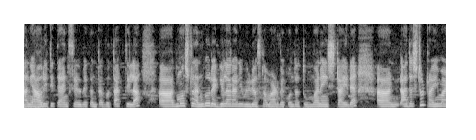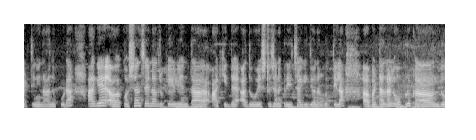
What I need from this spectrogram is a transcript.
ನಾನು ಯಾವ ರೀತಿ ಥ್ಯಾಂಕ್ಸ್ ಹೇಳಬೇಕಂತ ಗೊತ್ತಾಗ್ತಿಲ್ಲ. ಆಲ್ಮೋಸ್ಟ್ ನನಗೂ ರೆಗ್ಯುಲರಾಗಿ ವೀಡಿಯೋಸ್ನ ಮಾಡಬೇಕು ಅಂತ ತುಂಬಾ ಇಷ್ಟ ಇದೆ. ಆದಷ್ಟು ಟ್ರೈ ಮಾಡ್ತೀನಿ ನಾನು ಕೂಡ. ಹಾಗೆ ಕ್ವಶನ್ಸ್ ಏನಾದರೂ ಕೇಳಿ ಅಂತ ಹಾಕಿದ್ದೆ. ಅದು ಎಷ್ಟು ಜನಕ್ಕೆ ರೀಚ್ ಆಗಿದೆಯೋ ನಂಗೆ ಗೊತ್ತಿಲ್ಲ. ಬಟ್ ಅದರಲ್ಲೂ ಒಬ್ಬರು ಕ, ಒಂದು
